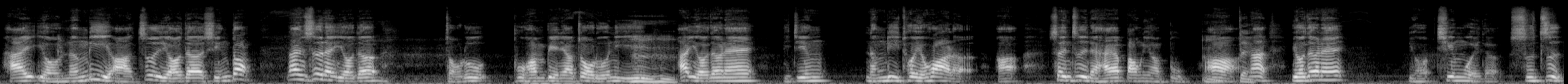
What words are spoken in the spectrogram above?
还有能力啊，自由的行动，但是呢，有的走路不方便，要坐轮椅，啊，有的呢已经能力退化了啊，甚至呢还要包尿布啊。那有的呢有轻微的失智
